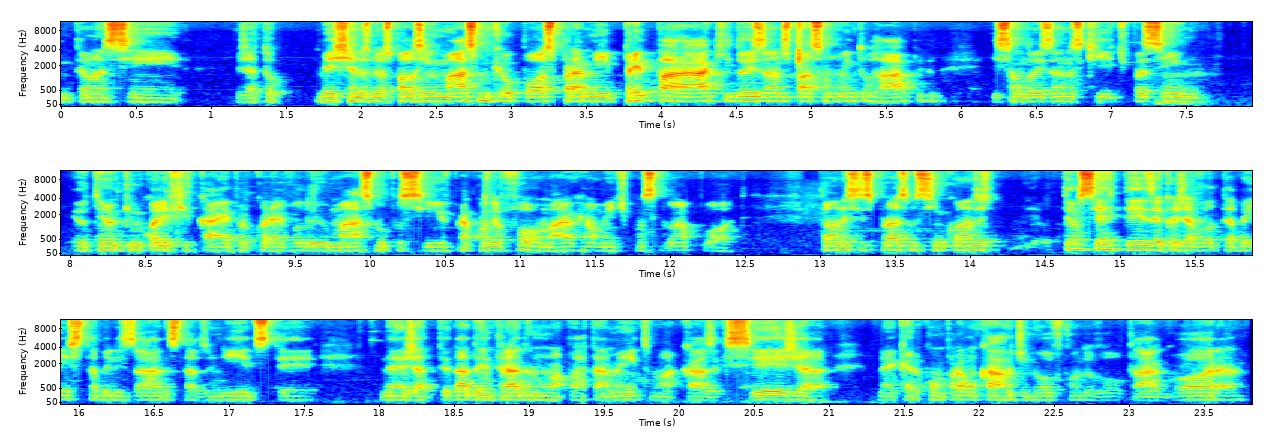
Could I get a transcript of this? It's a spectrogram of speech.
Então, assim, já estou mexendo os meus pauzinhos o máximo que eu posso para me preparar, que dois anos passam muito rápido e são dois anos que, tipo assim, eu tenho que me qualificar e procurar evoluir o máximo possível para quando eu formar eu realmente conseguir uma porta. Então, nesses próximos cinco anos, eu tenho certeza que eu já vou estar bem estabilizado nos Estados Unidos, ter, né, já ter dado entrada num apartamento, numa casa que seja, né, quero comprar um carro de novo quando eu voltar agora.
